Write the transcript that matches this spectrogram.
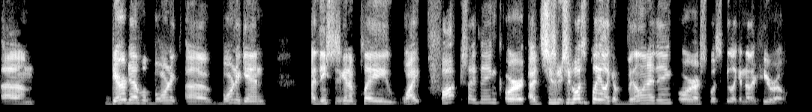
um Daredevil Born uh Born Again. I think she's gonna play White Fox, I think, or uh, she's she's supposed to play like a villain, I think, or supposed to be like another hero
